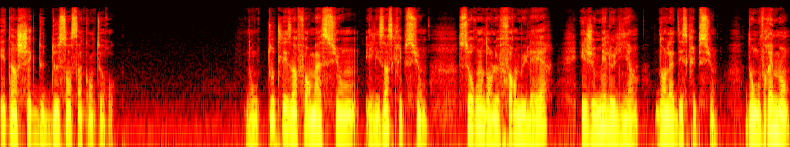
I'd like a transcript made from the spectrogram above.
est un chèque de 250 euros. Donc toutes les informations et les inscriptions seront dans le formulaire et je mets le lien dans la description. Donc vraiment,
